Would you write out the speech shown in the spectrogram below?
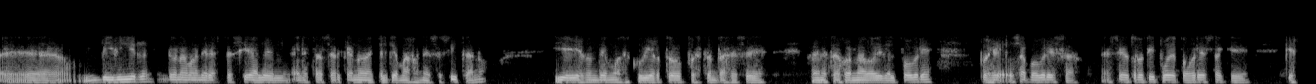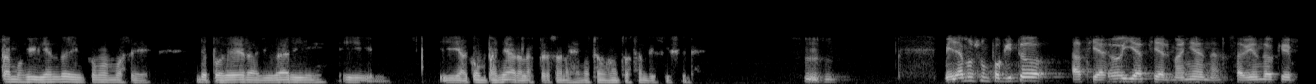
eh, vivir de una manera especial el, estar cercano a aquel que más lo necesita, ¿no? Y ahí es donde hemos descubierto, pues tantas veces en esta jornada hoy del pobre, pues esa pobreza, ese otro tipo de pobreza que, que estamos viviendo y cómo hemos de, de poder ayudar y, y, acompañar a las personas en estos momentos tan difíciles. Miramos un poquito hacia hoy y hacia el mañana, sabiendo que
